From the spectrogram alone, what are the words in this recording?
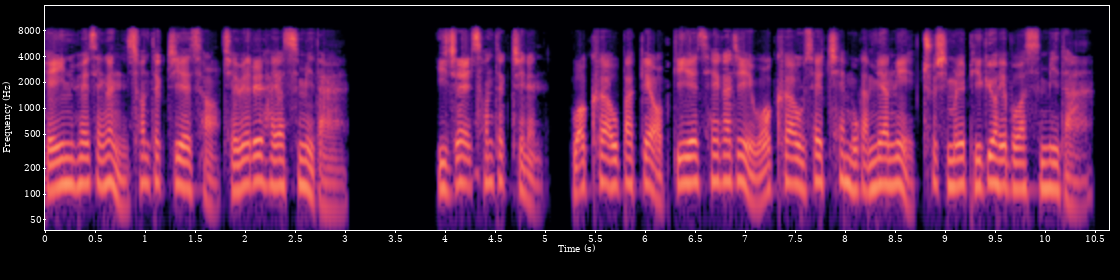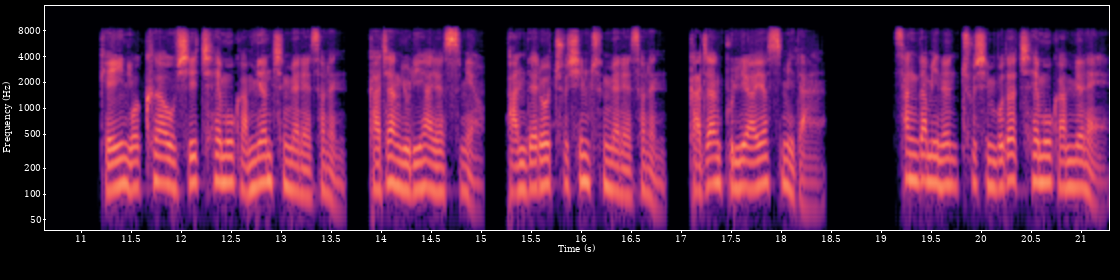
개인 회생은 선택지에서 제외를 하였습니다. 이제 선택지는 워크아웃밖에 없기에 세 가지 워크아웃의 채무 감면 및 추심을 비교해 보았습니다. 개인 워크아웃이 채무 감면 측면에서는 가장 유리하였으며 반대로 추심 측면에서는 가장 불리하였습니다. 상담인은 추심보다 채무 감면에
